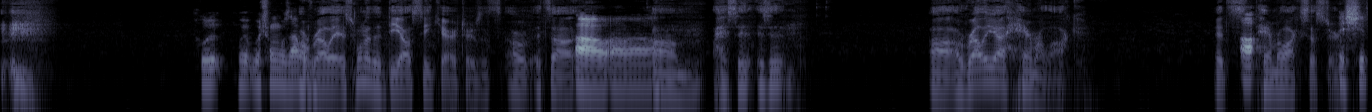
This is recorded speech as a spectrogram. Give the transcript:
Who, which one was that one? Aurelia is one of the DLC characters. It's oh, it's uh Oh, uh, um is it is it uh Aurelia Hammerlock. It's Uh, Hammerlock's sister. is she?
